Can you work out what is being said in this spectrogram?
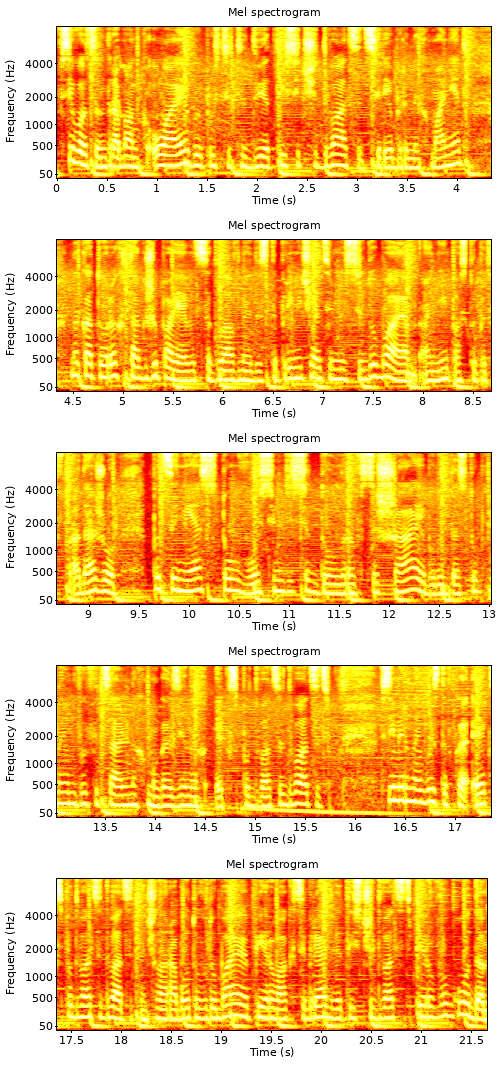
Всего Центробанк ОАЭ выпустит 2020 серебряных монет, на которых также появятся главные достопримечательности Дубая. Они поступят в продажу по цене 180 долларов США и будут доступны в официальных магазинах Экспо 2020. Всемирная выставка Экспо 2020 начала работу в Дубае 1 октября 2021 года.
